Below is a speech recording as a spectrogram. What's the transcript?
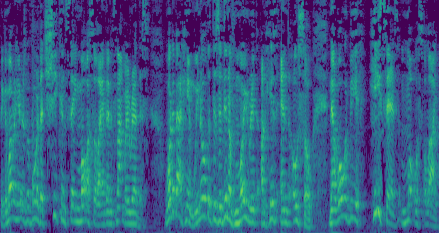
the Gemara here is before that she can say Ma'asalai and then it's not Meredis. What about him? We know that there's a din of Moirid on his end also. Now what would be if he says Ma'asalai?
